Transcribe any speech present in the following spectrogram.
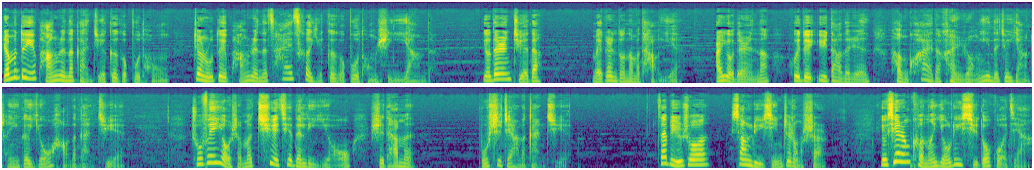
人们对于旁人的感觉各个不同，正如对旁人的猜测也各个不同是一样的。有的人觉得每个人都那么讨厌，而有的人呢，会对遇到的人很快的、很容易的就养成一个友好的感觉，除非有什么确切的理由使他们不是这样的感觉。再比如说，像旅行这种事儿，有些人可能游历许多国家，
